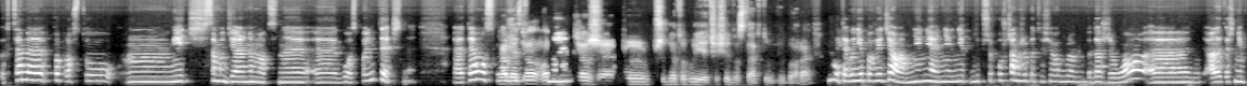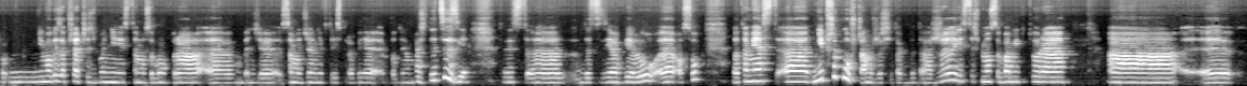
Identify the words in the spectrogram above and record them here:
chcemy po prostu mm, mieć samodzielny, mocny głos polityczny. Temu służy. Ale to oznacza, że przygotowujecie się do startu w wyborach? Nie, tego nie powiedziałam. Nie, nie, nie, nie, nie przypuszczam, żeby to się w ogóle wydarzyło, ale też nie, nie mogę zaprzeczyć, bo nie jestem osobą, która będzie samodzielnie w tej sprawie podejmować decyzje. To jest decyzja wielu osób. Natomiast nie przypuszczam, że się tak wydarzy. Jesteśmy osobami, które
